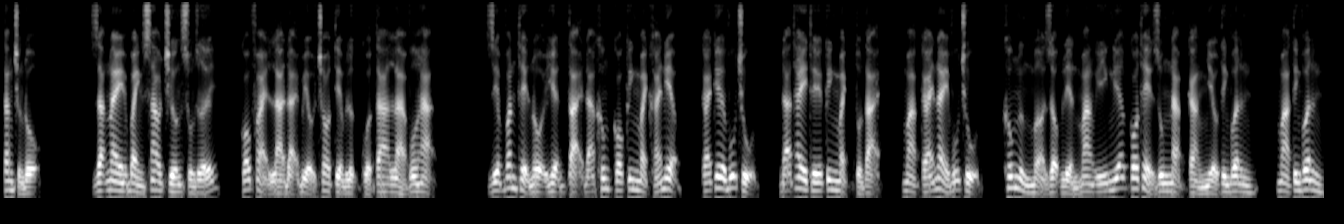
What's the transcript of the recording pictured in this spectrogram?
tăng trưởng độ. Dạng này bành sao trướng xuống dưới, có phải là đại biểu cho tiềm lực của ta là vô hạn? Diệp văn thể nội hiện tại đã không có kinh mạch khái niệm, cái kia vũ trụ, đã thay thế kinh mạch tồn tại, mà cái này vũ trụ không ngừng mở rộng liền mang ý nghĩa có thể dung nạp càng nhiều tinh vân, mà tinh vân,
